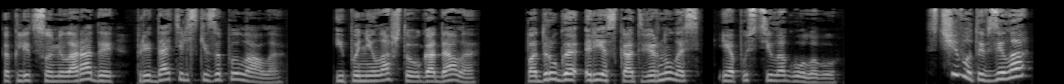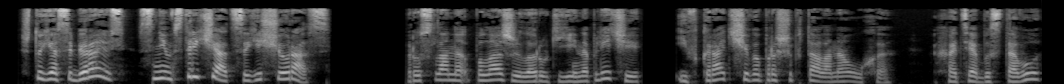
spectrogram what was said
как лицо Милорады предательски запылало, и поняла, что угадала. Подруга резко отвернулась и опустила голову. — С чего ты взяла, что я собираюсь с ним встречаться еще раз? Руслана положила руки ей на плечи и вкрадчиво прошептала на ухо. Хотя бы с того,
